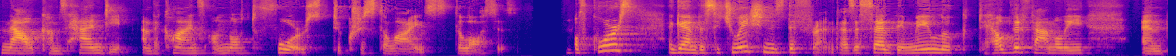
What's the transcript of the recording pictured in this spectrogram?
now comes handy and the clients are not forced to crystallize the losses. Of course, again, the situation is different. As I said, they may look to help their family, and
